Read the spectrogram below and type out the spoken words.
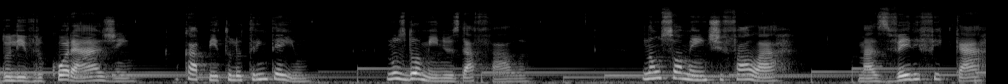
do livro Coragem, o capítulo 31, nos domínios da fala. Não somente falar, mas verificar,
